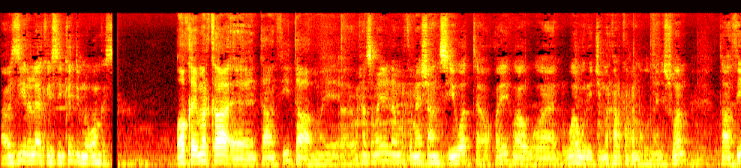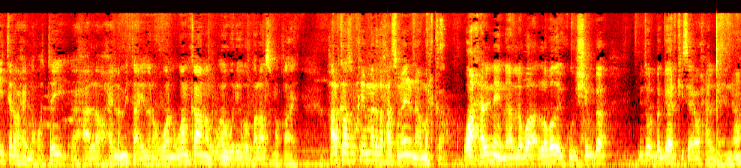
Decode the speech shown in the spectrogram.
ama zero la ekaysi kadibna wanka okay marka tan theta waxaan sameynaynaa marka meeshaan sii wad okay? Waa wareeji marka halka wuxuu noqday minus one tan theta waxay noqotay waxay la mid tahay iyaduna one one waa wareego balaas noqaay halkaas markay marada waxaan sameynaynaa marka waa xalinaynaa laba labada equationba mid walba gaarkiisa ayaan xalinaynaa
